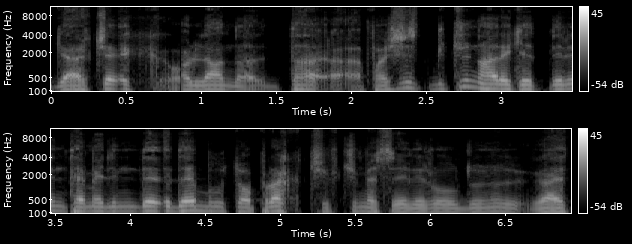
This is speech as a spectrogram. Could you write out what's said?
gerçek Hollanda ta- faşist bütün hareketlerin temelinde de bu toprak çiftçi meseleleri olduğunu gayet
